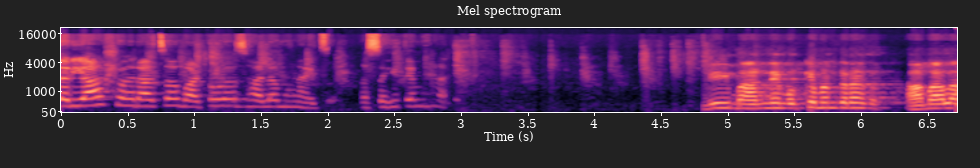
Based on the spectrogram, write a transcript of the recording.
तर या शहराचं वाटोळं झालं म्हणायचं असंही ते म्हणाले. मी मान्य मुख्यमंत्र्यांना आम्हाला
